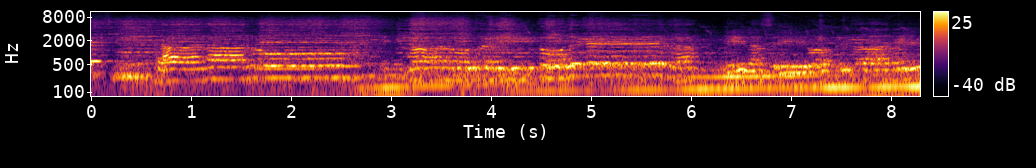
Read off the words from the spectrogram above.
es Quintana Roo. Hermano de guerra, el acero apretar el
